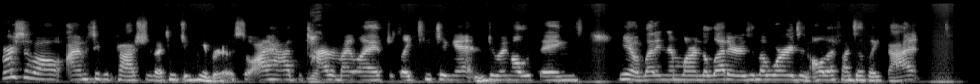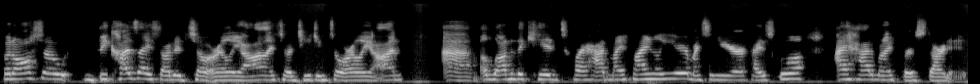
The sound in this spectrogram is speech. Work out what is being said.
first of all, I'm super passionate about teaching Hebrew. So I had the time yeah. of my life just like teaching it and doing all the things, you know, letting them learn the letters and the words and all that fun stuff like that. But also because I started so early on, I started teaching so early on, um, a lot of the kids who I had my final year, my senior year of high school, I had when I first started.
